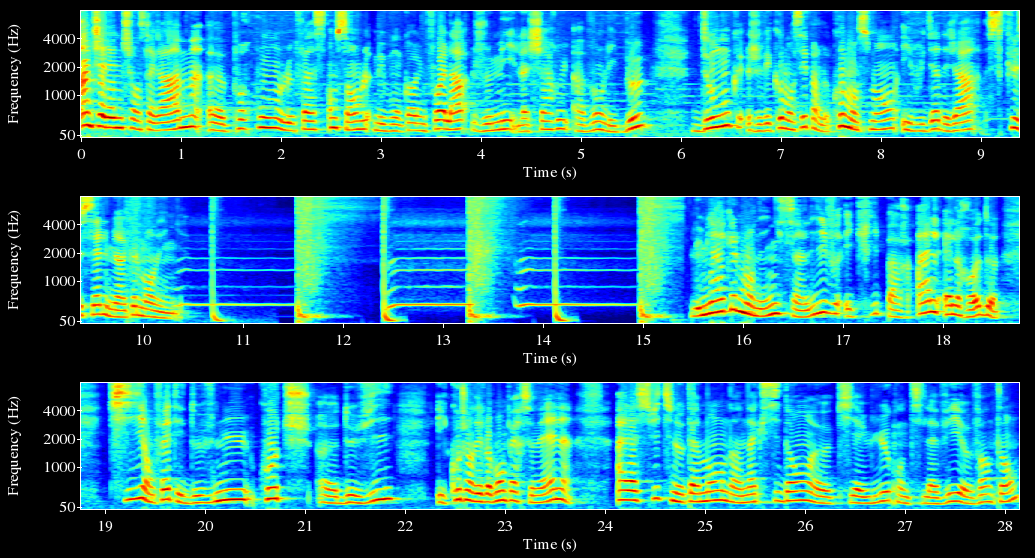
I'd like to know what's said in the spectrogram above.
un challenge sur Instagram pour qu'on le fasse ensemble. Mais bon, encore une fois, là, je mets la charrue avant les bœufs. Donc, je vais commencer par le commencement et vous dire déjà ce que c'est le Miracle Morning. Le Miracle Morning, c'est un livre écrit par Al Elrod, qui en fait est devenu coach euh, de vie et coach en développement personnel, à la suite notamment d'un accident euh, qui a eu lieu quand il avait 20 euh, ans,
